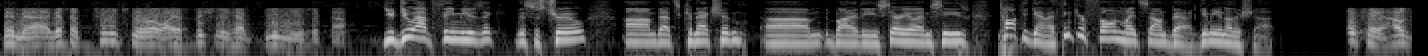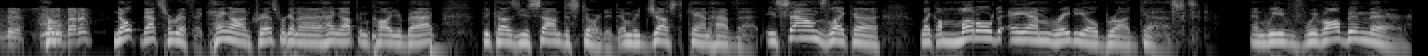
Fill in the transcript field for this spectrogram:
Hey, man, I guess that's two weeks in a row. I officially have theme music now. You do have theme music. This is true. Um, that's Connection um, by the Stereo MCs. Talk again. I think your phone might sound bad. Give me another shot. Okay, how's this? Little better? Nope, that's horrific. Hang on, Chris. We're going to hang up and call you back because you sound distorted, and we just can't have that. He sounds like a like a muddled AM radio broadcast, and we've we've all been there,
